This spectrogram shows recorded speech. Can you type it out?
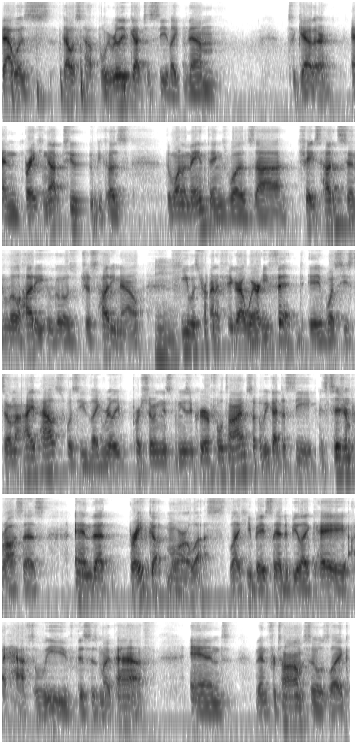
that was that was tough. But we really got to see like them together and breaking up too because the one of the main things was uh, Chase Hudson, little Huddy, who goes just Huddy now. Mm. He was trying to figure out where he fit. It, was he still in the hype house? Was he like really pursuing this music career full time? So we got to see decision process and that breakup more or less. Like he basically had to be like, "Hey, I have to leave. This is my path," and then for Thomas, it was like,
